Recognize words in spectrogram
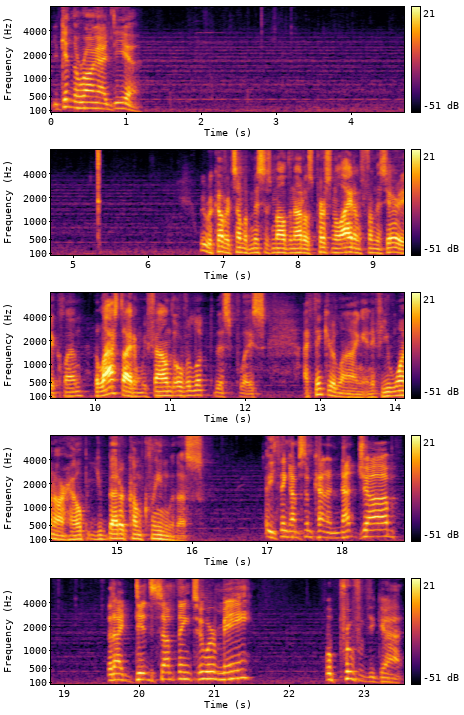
you're getting the wrong idea. We recovered some of Mrs. Maldonado's personal items from this area, Clem. The last item we found overlooked this place. I think you're lying, and if you want our help, you better come clean with us. Oh, you think I'm some kind of nut job? That I did something to her, me? What proof have you got?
